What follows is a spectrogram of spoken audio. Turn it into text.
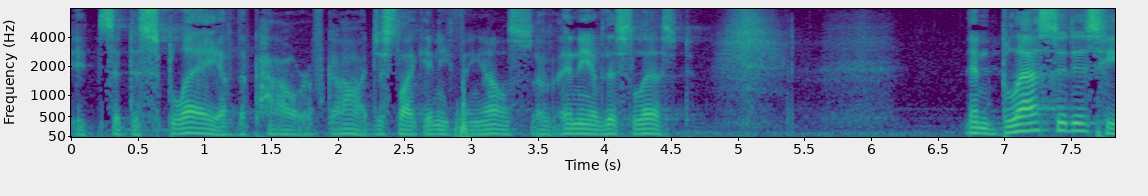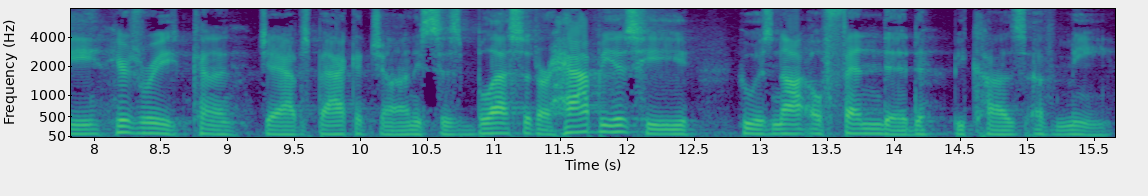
it's a display of the power of God, just like anything else of any of this list. Then blessed is he. Here's where he kind of jabs back at John. He says, Blessed or happy is he who is not offended because of me.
